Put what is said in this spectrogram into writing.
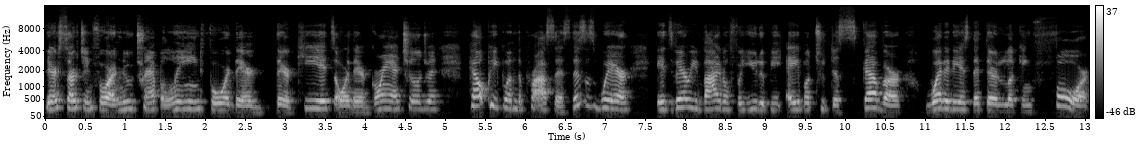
they're searching for a new trampoline for their their kids or their grandchildren. Help people in the process. This is where it's very vital for you to be able to discover what it is that they're looking for.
